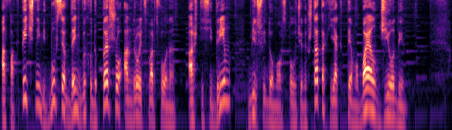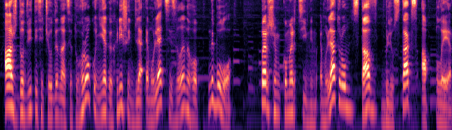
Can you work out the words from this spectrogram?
а фактичний відбувся в день виходу першого Android смартфона HTC Dream, більш відомого в Сполучених Штатах як T-Mobile G1. Аж до 2011 року ніяких рішень для емуляції зеленого не було. Першим комерційним емулятором став BlueStacks App Player.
